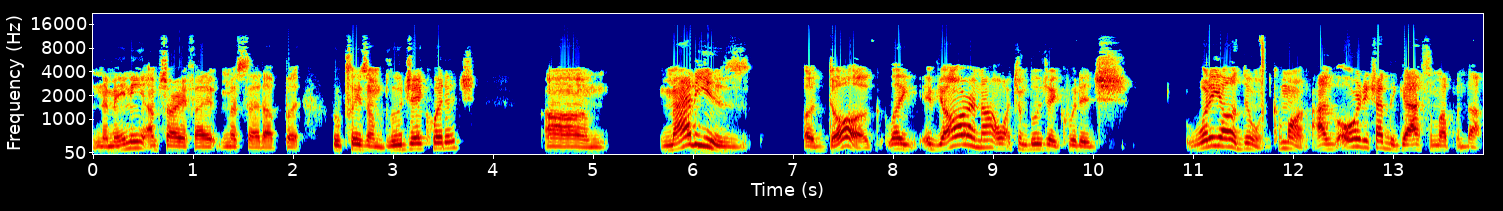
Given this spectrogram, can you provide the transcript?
Nemani. I'm sorry if I messed that up, but who plays on Blue Jay Quidditch. Um, Maddie is a dog. Like, if y'all are not watching Blue Jay Quidditch, what are y'all doing? Come on. I've already tried to gas him up enough.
